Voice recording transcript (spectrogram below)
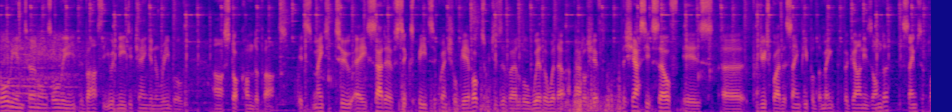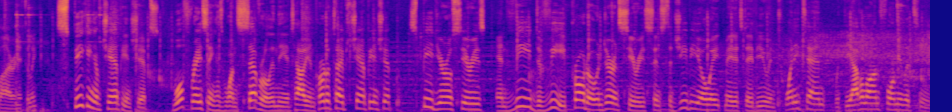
all the internals, all the, the parts that you would need to change in a rebuild are stock Honda parts. It's mated to a SADEV six-speed sequential gearbox, which is available with or without a paddle shift. The chassis itself is uh, produced by the same people that make the Pagani Zonda, the same supplier in Italy. Speaking of championships, Wolf Racing has won several in the Italian Prototypes Championship, Speed Euro Series, and V de V Proto Endurance Series since the GB08 made its debut in 2010 with the Avelon Formula team.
